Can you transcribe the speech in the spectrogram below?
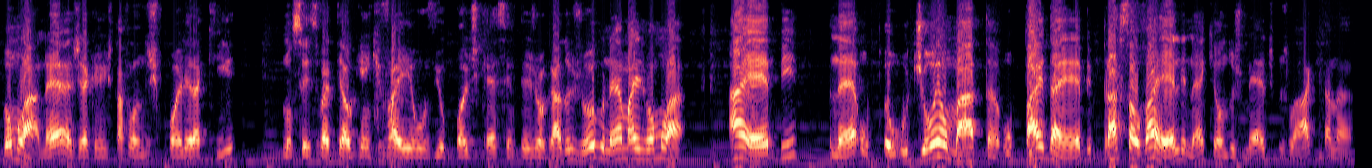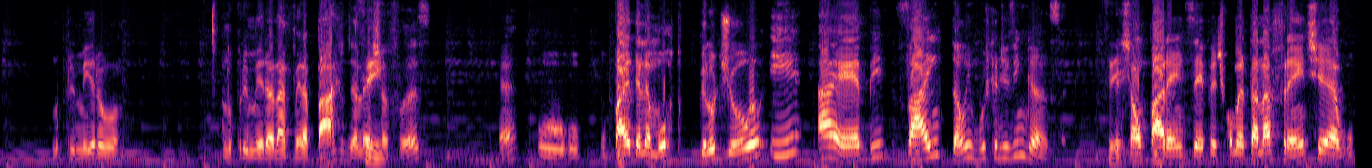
Vamos lá, né? Já que a gente tá falando de spoiler aqui, não sei se vai ter alguém que vai ouvir o podcast sem ter jogado o jogo, né? Mas vamos lá. A Abby, né? O, o Joel mata o pai da Abby pra salvar ele, né? Que é um dos médicos lá, que tá na, no primeiro. No primeiro, na primeira parte do The Last of Us. Né? O, o, o pai dele é morto pelo Joel e a Abby vai então em busca de vingança. Sim. Deixar um parênteses aí pra gente comentar na frente é o,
